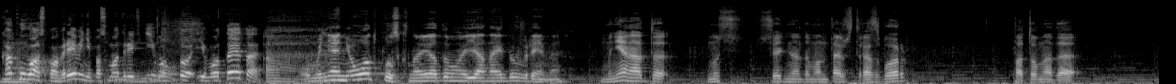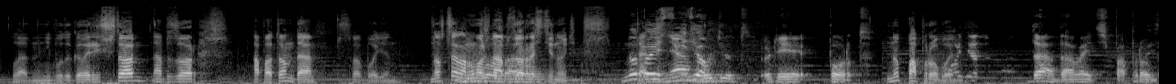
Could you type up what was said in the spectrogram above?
Как у вас по времени посмотреть и вот то, и вот это? А, У меня не отпуск, но я думаю, я найду время. Мне надо... Ну, сегодня надо монтажить разбор. Потом надо... Ладно, не буду говорить, что обзор. А потом, да, свободен. Но в целом Ну можно вот, обзор да. растянуть. Ну, Так, то есть, меня идем. будет репорт. Ну, попробуем. Да, давайте попробуем.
